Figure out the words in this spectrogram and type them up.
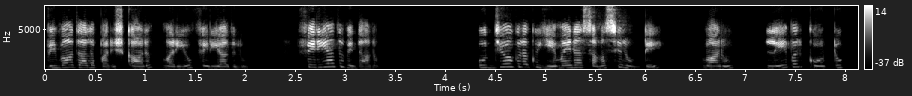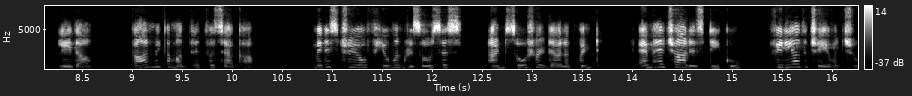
వివాదాల పరిష్కారం మరియు ఫిర్యాదులు. ఫిర్యాదు విధానం. ఉద్యోగులకు ఏమైనా సమస్యలు ఉంటే వారు లేబర్ కోర్టు లేదా కార్మిక మంత్రిత్వ శాఖ ministry of human resources and social development ఎంహెచ్ఆర్ఎస్డికు కు ఫిర్యాదు చేయవచ్చు.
